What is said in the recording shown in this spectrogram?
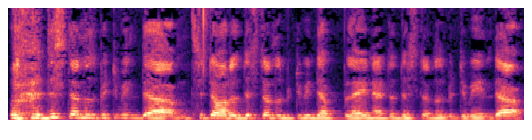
distance between the stars, distance between the planet, distance between the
